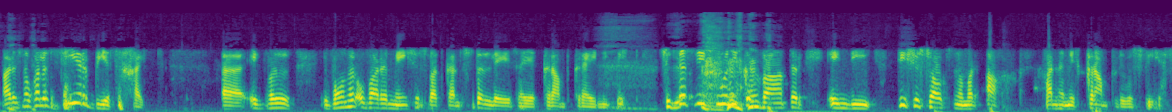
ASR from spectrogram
Maar dit is nog al 'n seer besigheid. Uh ek wil ek wonder of daar mense is wat kan stil lê as hy 'n kramp kry in die bed. So dis die tonikum water en die tissue salts nommer 8 van 'n mens kramploos wees.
